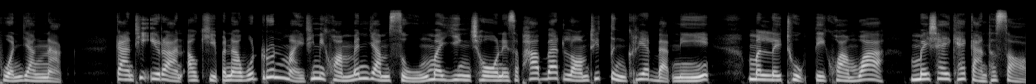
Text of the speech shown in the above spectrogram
ผวนอย่างหนัก การที่อิหร่านเอาขีปนาวุธรุ่นใหม่ที่มีความแม่นยำสูงมายิงโชว์ในสภาพแวดล้อมที่ตึงเครียดแบบนี้ มันเลยถูกตีความว่าไม่ใช่แค่การทดสอบ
